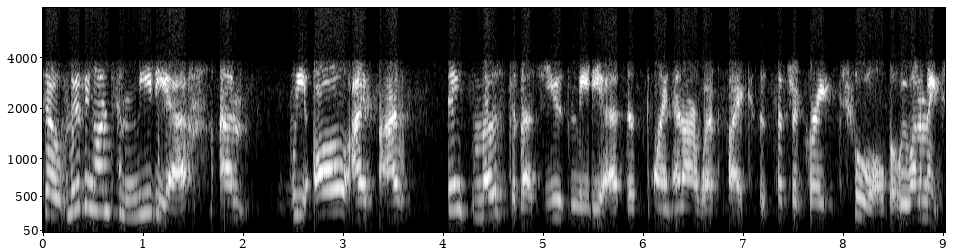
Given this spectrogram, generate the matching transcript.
So moving on to media, um, we all, I, I think most of us use media at this point in our website because it's such a great tool, but we want to make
